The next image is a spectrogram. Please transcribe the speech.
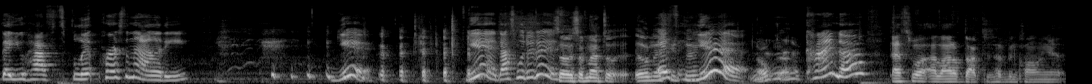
that you have split personality. yeah, yeah, that's what it is. So it's a mental illness, you think? yeah, Okay. kind of. That's what a lot of doctors have been calling it.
